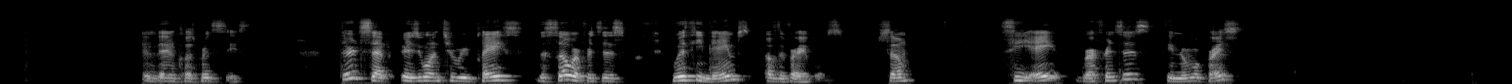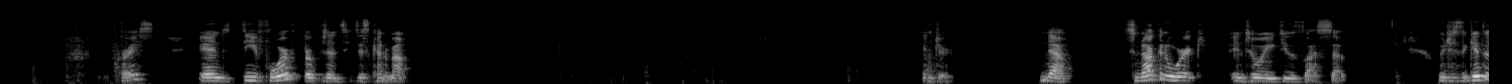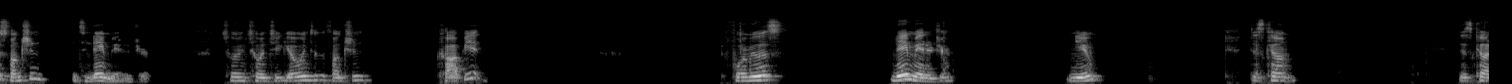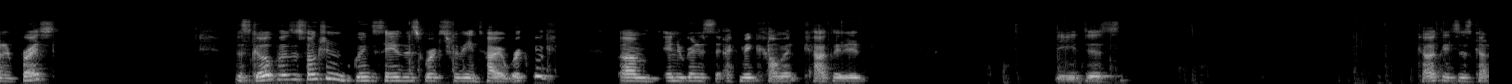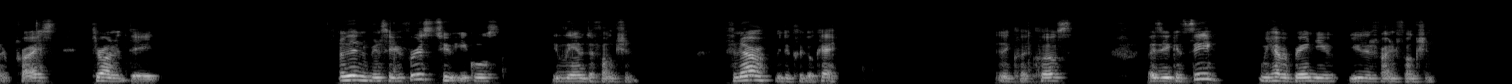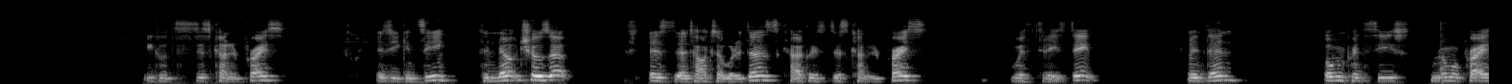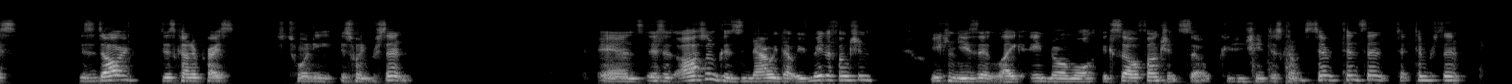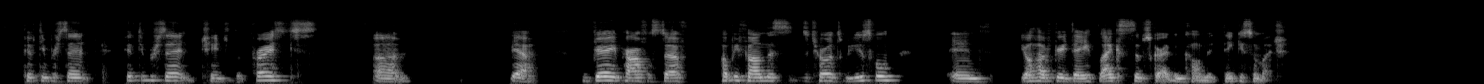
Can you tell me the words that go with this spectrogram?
and then close parentheses. Third step is you want to replace the cell references with the names of the variables. So C8 references the normal price, price, and D4 represents the discount amount. Enter. Now, it's not going to work until we do this last step, which is to get this function into name manager. So we're going to go into the function, copy it, formulas, name manager, new, discount, discounted price. The scope of this function, we're going to say this works for the entire workbook. Um, and we're going to say, I can make a comment, calculated. The this calculates discounted price, throw on a date. And then we're going to say refers to equals the lambda function. So now we do click OK. And then click close. As you can see, we have a brand new user-defined function. Equals discounted price. As you can see, the note shows up as it talks about what it does, calculates discounted price with today's date. And then open parentheses, normal price is a dollar, discounted price is 20 is 20%. And this is awesome because now that we've made the function, we can use it like a normal Excel function. So you can change discount to 10 cent, 10%, 15%, 50%, change the price. Um, yeah, very powerful stuff. Hope you found this tutorial to be useful, and y'all have a great day. Like, subscribe, and comment. Thank you so much.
